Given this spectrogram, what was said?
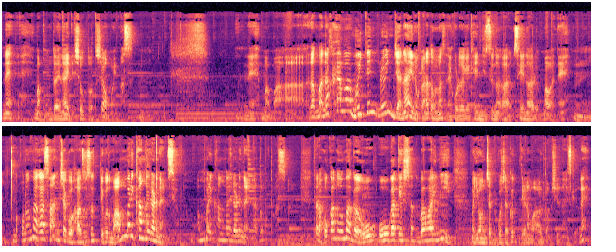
ねまあ問題ないでしょうと私は思います。うん、ねまあまあ、まあ、中山は向いてるんじゃないのかなと思いますねこれだけ堅実な性のある馬はね、うん。まあ、この馬が3着を外すってこともあんまり考えられないんですよ。あんまり考えられないなと思ってます、うん、ただ他の馬が大掛けした場合に、まあ、4着5着っていうのもあるかもしれないですけどね、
